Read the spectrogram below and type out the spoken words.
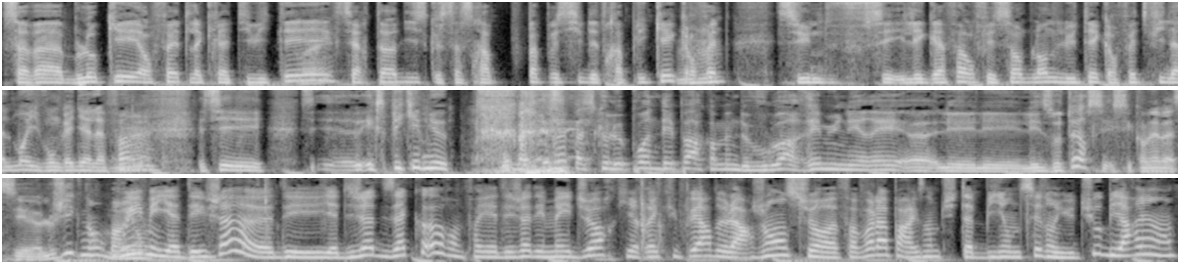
ça va bloquer en fait la créativité. Ouais. Certains disent que ça sera pas possible d'être appliqué, qu'en Mhm. fait c'est une, c'est les Gafa ont fait semblant de lutter, qu'en fait finalement ils vont gagner à la fin. Ouais. C'est, euh, expliquez mieux. Mais parce, que, parce que le point de départ, quand même, de vouloir rémunérer euh, les, les, les auteurs, c'est c'est quand même assez euh, logique, non Marion? Oui, mais il y a déjà euh, des, il y a déjà des accords. Enfin, il y a déjà des majors qui récupèrent de l'argent sur. Enfin voilà, par exemple, tu tapes Beyoncé dans YouTube, il y a rien.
